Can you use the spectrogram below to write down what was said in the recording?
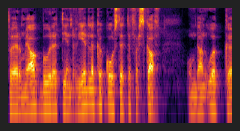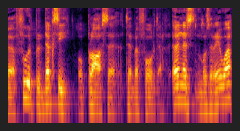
vir melkbore teen redelike koste te verskaf om dan ook uh, voerproduksie op plase te bevorder. Ernest Mosrewa,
